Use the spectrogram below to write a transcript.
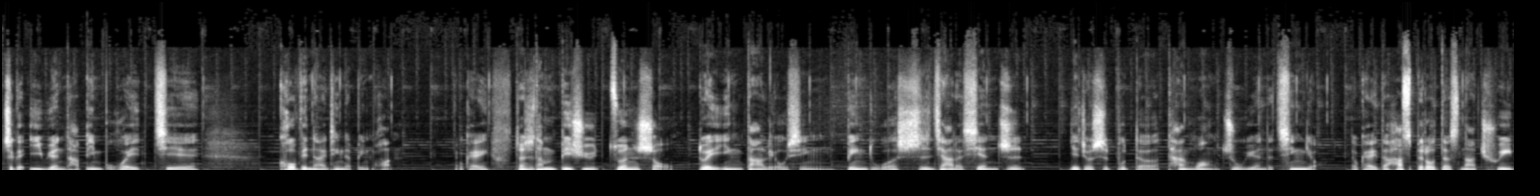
这个医院他并不会接 COVID-19 的病患 ，OK，但是他们必须遵守对应大流行病毒而施加的限制，也就是不得探望住院的亲友。OK，the hospital does not treat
